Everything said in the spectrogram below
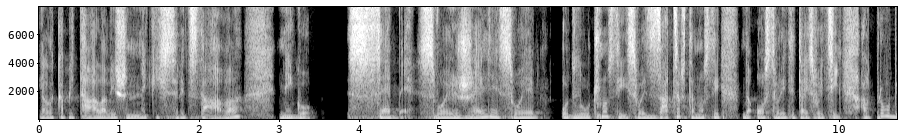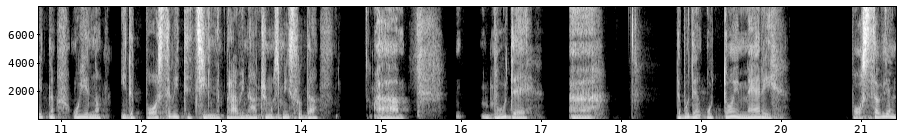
jel, kapitala, više nekih sredstava, nego sebe, svoje želje, svoje odlučnosti i svoje zacrtanosti da ostvarite taj svoj cilj. Ali prvo bitno ujedno i da postavite cilj na pravi način u smislu da a, bude a, da bude u toj meri postavljen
